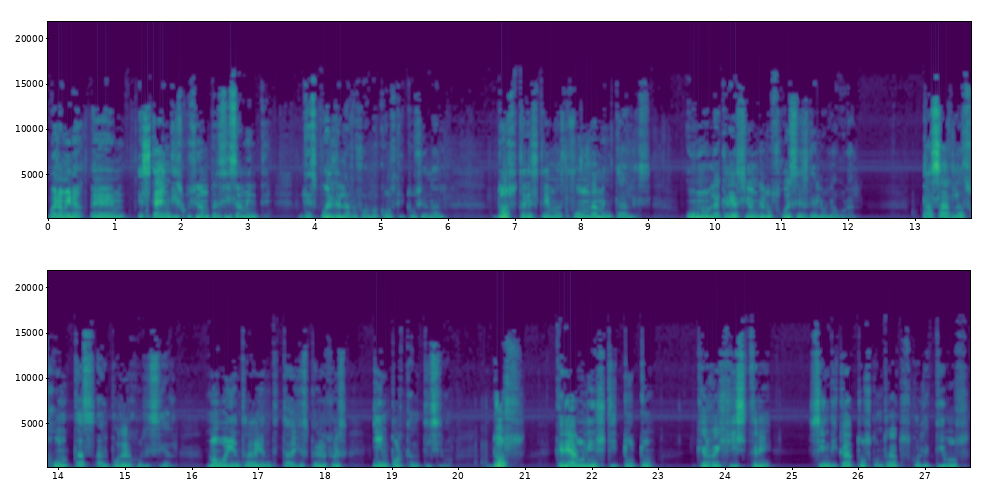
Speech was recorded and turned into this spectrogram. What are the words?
Bueno, mira, eh, está en discusión precisamente después de la reforma constitucional dos, tres temas fundamentales. Uno, la creación de los jueces de lo laboral. Pasar las juntas al Poder Judicial. No voy a entrar en detalles, pero eso es importantísimo. Dos, crear un instituto que registre sindicatos, contratos colectivos,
